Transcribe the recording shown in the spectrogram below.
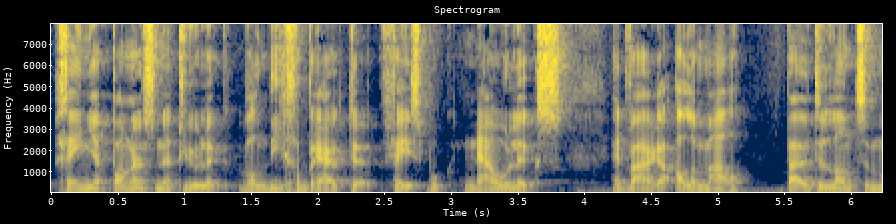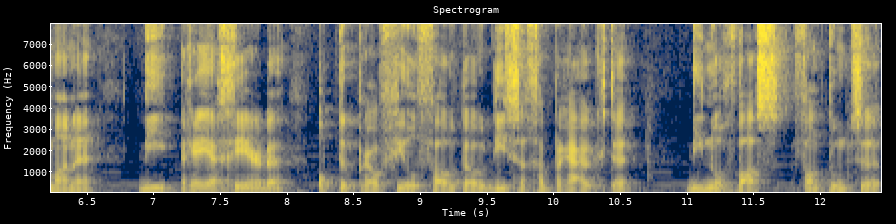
Geen Japanners natuurlijk, want die gebruikten Facebook nauwelijks. Het waren allemaal buitenlandse mannen die reageerden op de profielfoto die ze gebruikte, die nog was van toen ze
